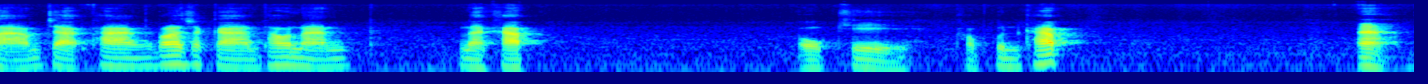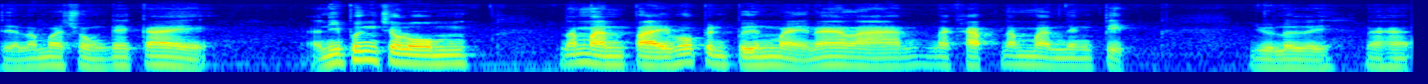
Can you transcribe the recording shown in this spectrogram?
.3 จากทางราชการเท่านั้น นะครับ โอเค ขอบคุณครับ อะ เดี๋ยวเรามาชมใกล้ๆ อันนี้เพิ่งจะลมน้ำมันไปเพราะเป็นปืนใหม่หน้าร้านนะครับ น้ำมันยังติดอยู่เลยนะฮะ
